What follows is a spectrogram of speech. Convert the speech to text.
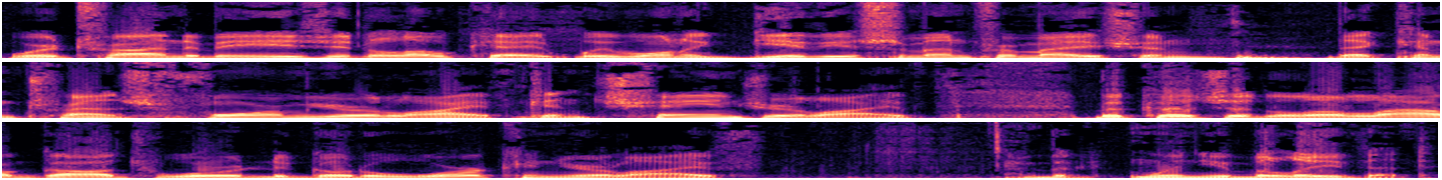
We're trying to be easy to locate. We want to give you some information that can transform your life, can change your life, because it'll allow God's Word to go to work in your life when you believe it.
